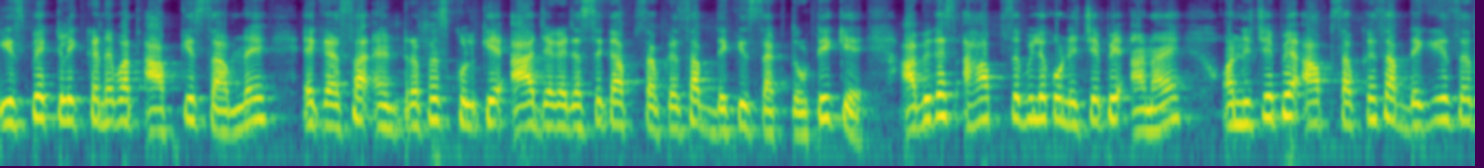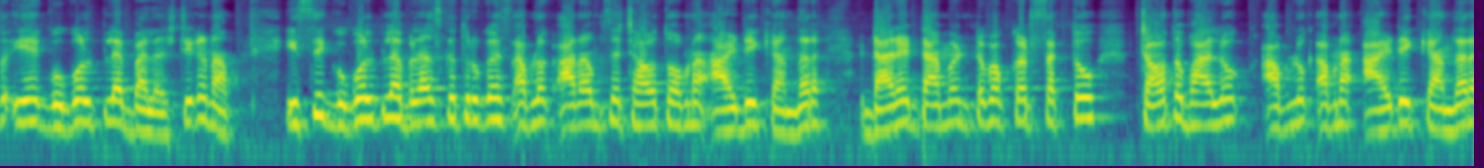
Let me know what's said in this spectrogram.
इस पर क्लिक करने के बाद आपके सामने एक ऐसा इंटरफेस खुल के आ जाएगा, जैसे कि आप सबके सब देख ही सकते हो, ठीक है? अभी कैसे आप सभी लोग को नीचे पे आना है, और नीचे पे आप सबके साथ देख ही सकते हो, ये गूगल प्ले बैलेंस ठीक है ना? इसी गूगल प्ले बैलेंस के थ्रू गैस आप लोग आराम से चाहो तो अपना आईडी के अंदर डायरेक्ट डायमंड टॉपअप कर सकते हो। चाहो तो भाई लोग, आप लोग अपना आईडी के अंदर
